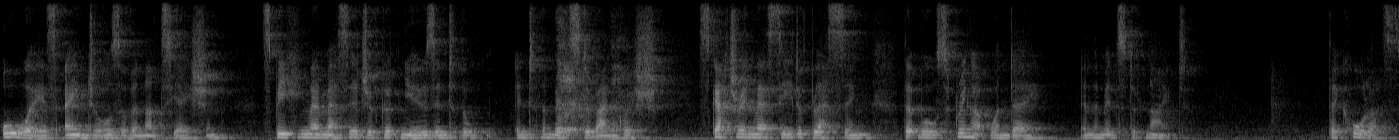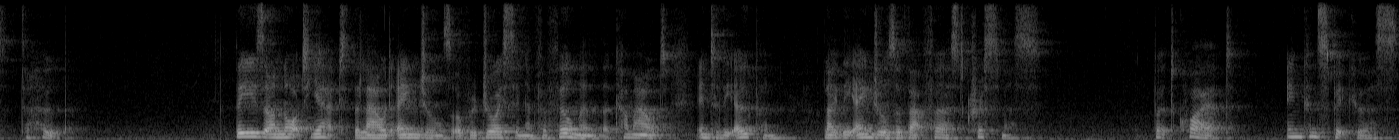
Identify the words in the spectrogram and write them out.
always angels of annunciation speaking their message of good news into the, into the midst of anguish, scattering their seed of blessing that will spring up one day in the midst of night. They call us to hope. These are not yet the loud angels of rejoicing and fulfillment that come out into the open like the angels of that first Christmas. But quiet, inconspicuous,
